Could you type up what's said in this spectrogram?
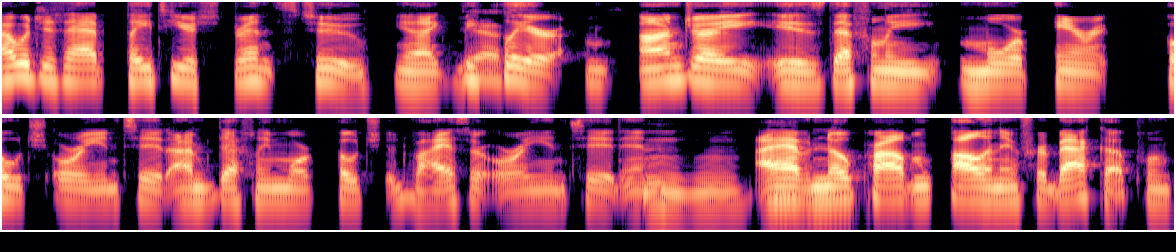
I would just add play to your strengths too. You know, like be yes. clear. Andre is definitely more parent coach oriented. I'm definitely more coach advisor oriented, and mm-hmm, I have mm-hmm. no problem calling in for backup when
